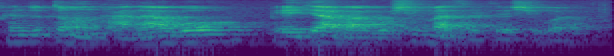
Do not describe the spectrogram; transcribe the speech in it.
편두통은 간하고 배지압하고 신맛을 드시고요.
